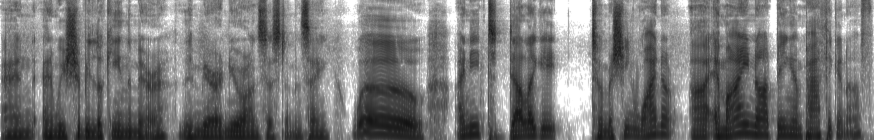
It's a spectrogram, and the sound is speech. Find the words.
And, and we should be looking in the mirror, the mirror neuron system, and saying, Whoa, I need to delegate to a machine. Why don't uh, am I not being empathic enough?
